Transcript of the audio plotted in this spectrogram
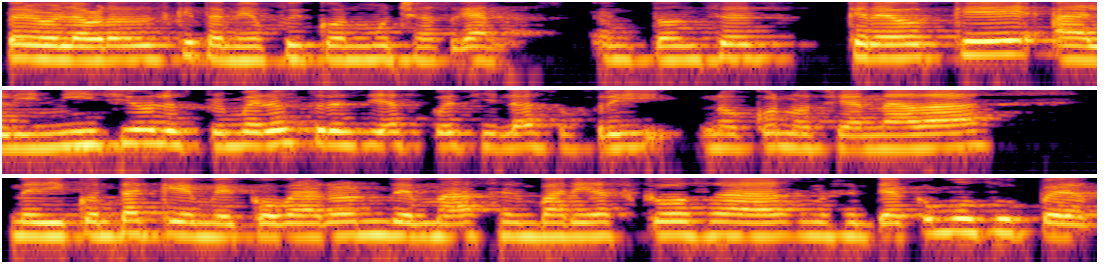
pero la verdad es que también fui con muchas ganas. Entonces, creo que al inicio, los primeros tres días, pues sí la sufrí, no conocía nada, me di cuenta que me cobraron de más en varias cosas, me sentía como súper,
